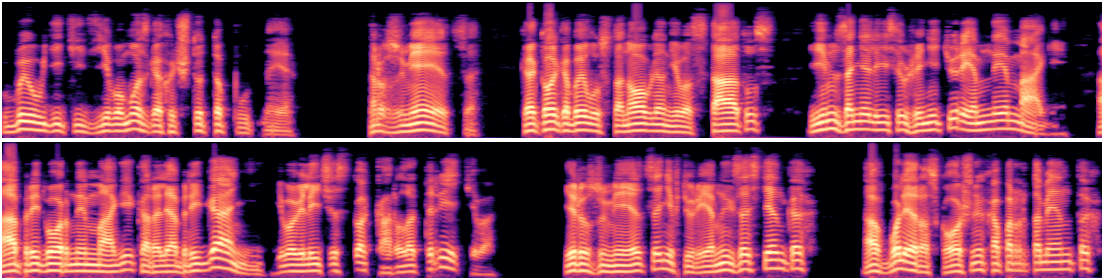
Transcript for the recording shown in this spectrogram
выудить из его мозга хоть что-то путное. Разумеется, как только был установлен его статус, им занялись уже не тюремные маги, а придворные маги короля Бригани, его величества Карла Третьего. И, разумеется, не в тюремных застенках, а в более роскошных апартаментах.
